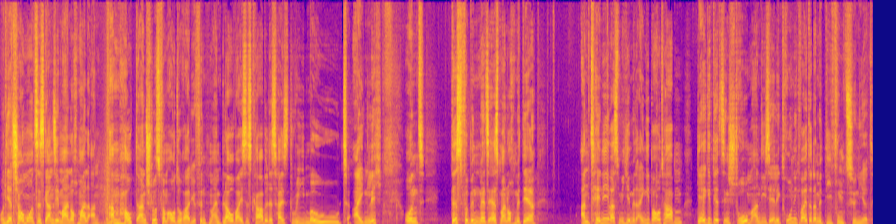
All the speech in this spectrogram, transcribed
Und jetzt schauen wir uns das Ganze mal nochmal an. Am Hauptanschluss vom Autoradio finden wir ein blau-weißes Kabel, das heißt Remote eigentlich. Und das verbinden wir jetzt erstmal noch mit der Antenne, was wir hier mit eingebaut haben. Der gibt jetzt den Strom an diese Elektronik weiter, damit die funktioniert.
